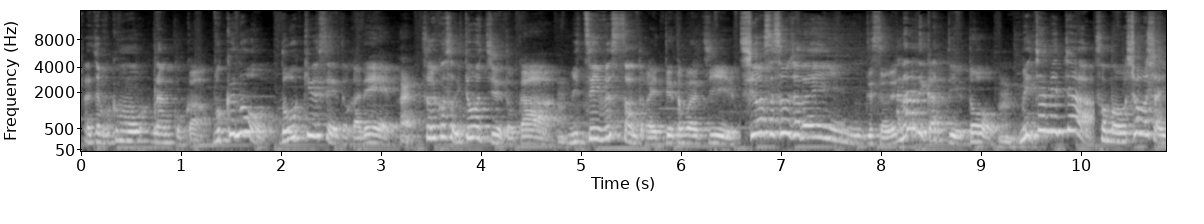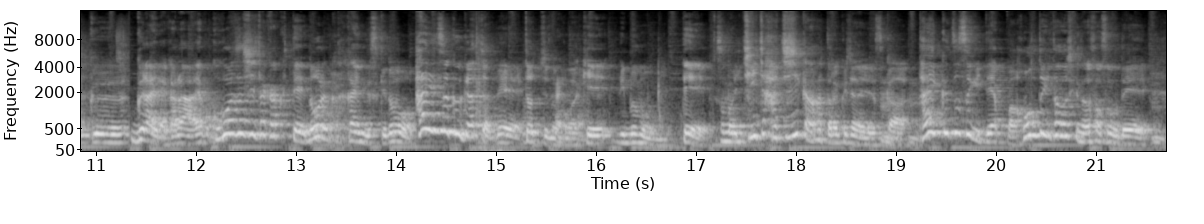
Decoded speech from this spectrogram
かに。あじゃあ僕も何個か。僕の同級生とかで、はい。それこそ伊藤忠とか、うん。三井物産とか言ってる友達幸せそうじゃないんですよね。なんでかっていうと、うん。めちゃめちゃその商社行くぐらいだからやっぱ志高くて能力高いんですけど配属ガチャで伊藤忠の方が経理部門に行ってその1日8時間働くじゃないですか、うんうん退屈すぎてやっぱ本当に楽しくなさそうで、うん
